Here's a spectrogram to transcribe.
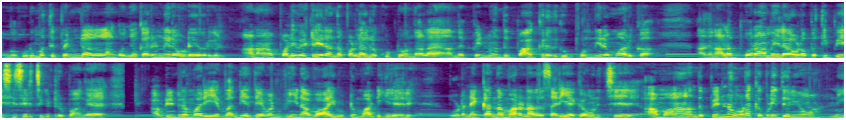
உங்கள் குடும்பத்து பெண்கள் எல்லாம் கொஞ்சம் கருநிற உடையவர்கள். ஆனால் பழுவேற்றையர் அந்த பல்லக்கில் கூட்டு வந்தால அந்த பெண் வந்து பார்க்குறதுக்கு பொன்னிறமாக இருக்கா? அதனால் பொறாமையில் அவளை பற்றி பேசி சிரிச்சுக்கிட்டு இருப்பாங்க. அப்படின்ற மாதிரி வந்தியத்தேவன் வீணாக வாய் விட்டு மாட்டிக்கிறாரு. உடனே கந்தமாறன் அதை சரியாக கவனிச்சு ஆமாம் அந்த பெண்ணை உனக்கு எப்படி தெரியும்? நீ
